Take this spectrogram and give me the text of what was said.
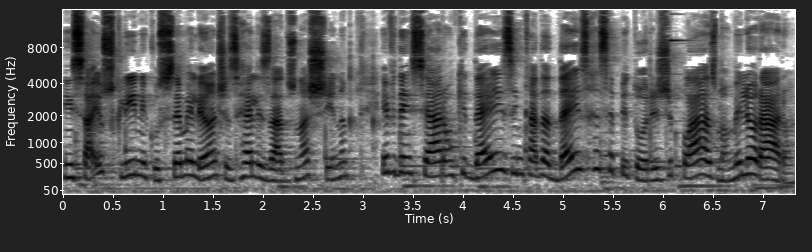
Ensaios clínicos semelhantes realizados na China evidenciaram que 10 em cada 10 receptores de plasma melhoraram,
